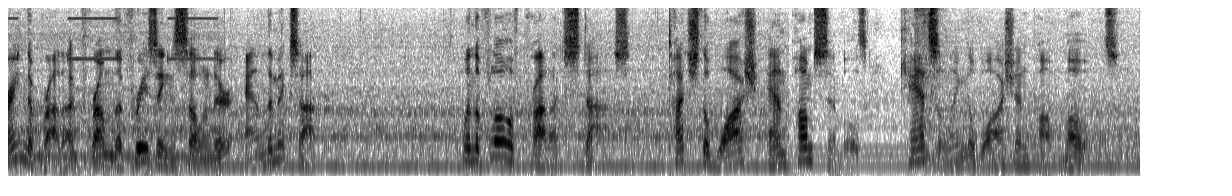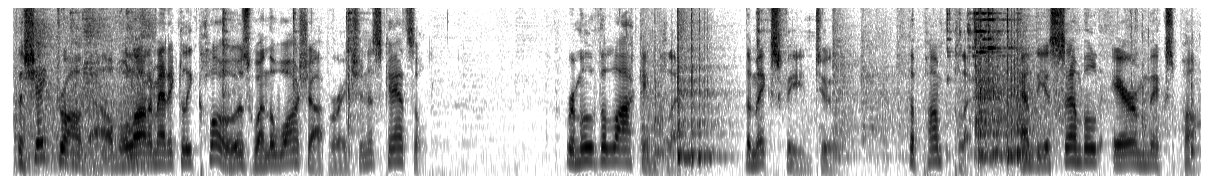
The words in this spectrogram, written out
Drain the product from the freezing cylinder and the mix hopper. When the flow of product stops, touch the wash and pump symbols, canceling the wash and pump modes. The shake draw valve will automatically close when the wash operation is canceled. Remove the locking clip, the mix feed tube, the pump clip, and the assembled air mix pump.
